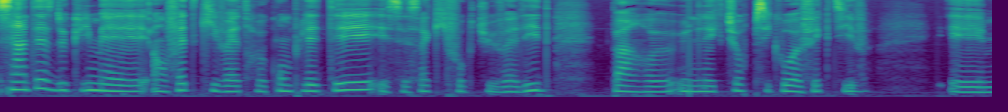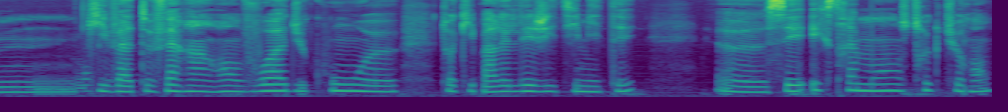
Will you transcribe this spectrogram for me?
c'est un test de QI, mais en fait qui va être complété, et c'est ça qu'il faut que tu valides, par une lecture psycho-affective et hum, qui va te faire un renvoi, du coup, euh, toi qui parlais de légitimité, euh, c'est extrêmement structurant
